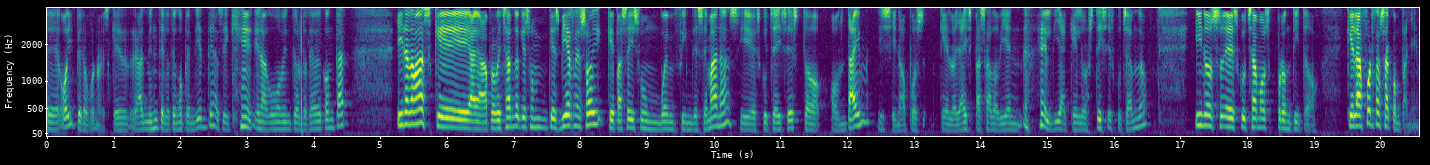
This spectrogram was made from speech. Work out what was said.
eh, hoy, pero bueno, es que realmente lo tengo pendiente, así que en algún momento os lo tengo que contar. Y nada más que aprovechando que es, un, que es viernes hoy, que paséis un buen fin de semana, si escucháis esto on time, y si no, pues que lo hayáis pasado bien el día que lo estéis escuchando. Y nos escuchamos prontito. Que la fuerza os acompañe.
